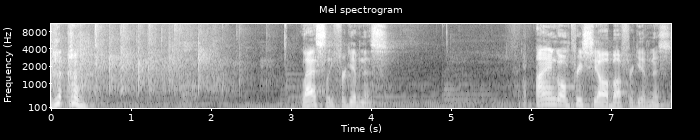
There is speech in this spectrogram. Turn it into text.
Lastly, forgiveness. I ain't gonna preach to y'all about forgiveness.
